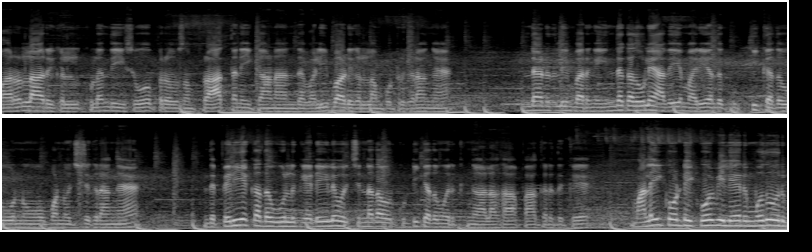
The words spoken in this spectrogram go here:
வரலாறுகள் குழந்தை சிவப்பிரவேசம் பிரார்த்தனைக்கான அந்த வழிபாடுகள்லாம் போட்டிருக்கிறாங்க. இந்த இடத்துலையும் பாருங்கள் இந்த கதவுலையும் அதே மாதிரி அந்த குட்டி கதவு ஒன்று ஓப்பன் வச்சுருக்குறாங்க. இந்த பெரிய கதவுகளுக்கு இடையில ஒரு சின்னதாக ஒரு குட்டி கதவும் இருக்குங்க அழகாக பார்க்குறதுக்கு மலைக்கோட்டை கோவில் ஏறும்போது ஒரு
